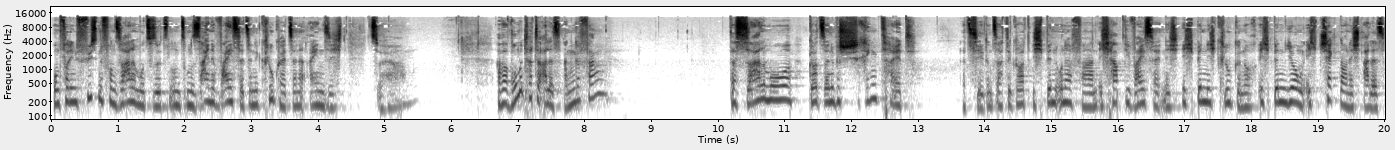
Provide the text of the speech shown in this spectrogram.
um vor den Füßen von Salomo zu sitzen und um seine Weisheit, seine Klugheit, seine Einsicht zu hören. Aber womit hatte alles angefangen? Dass Salomo Gott seine Beschränktheit erzählt und sagte, Gott, ich bin unerfahren, ich habe die Weisheit nicht, ich bin nicht klug genug, ich bin jung, ich check noch nicht alles.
